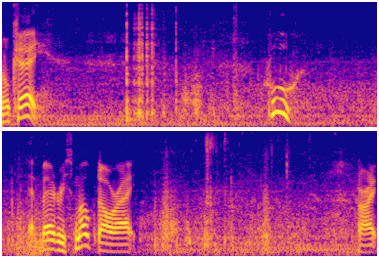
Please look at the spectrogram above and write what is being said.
Okay. Whew. That battery smoked all right. All right.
